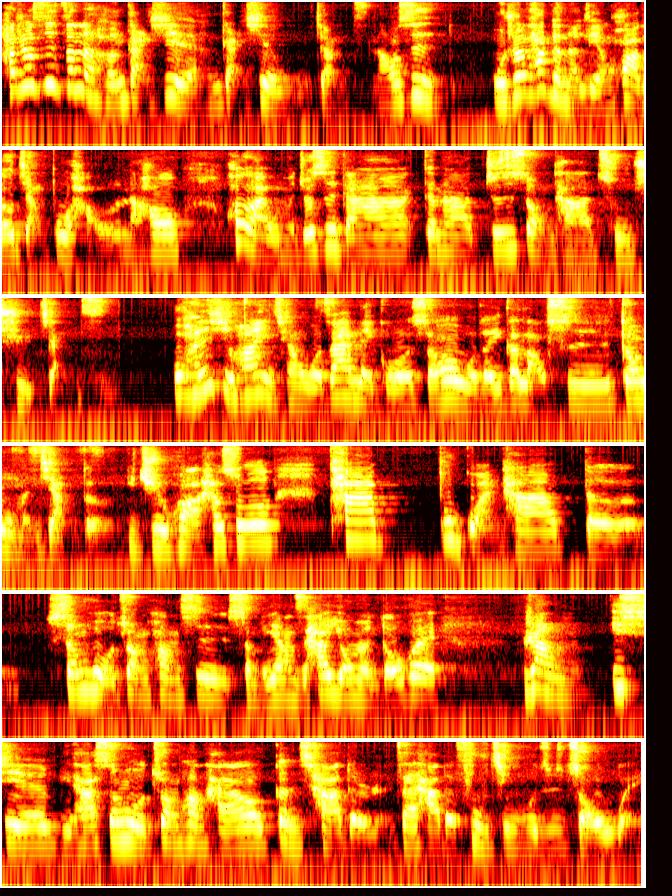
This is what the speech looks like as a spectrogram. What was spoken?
他就是真的很感谢，很感谢我这样子，然后是。我觉得他可能连话都讲不好了，然后后来我们就是跟他跟他就是送他出去这样子。我很喜欢以前我在美国的时候，我的一个老师跟我们讲的一句话，他说他不管他的生活状况是什么样子，他永远都会让一些比他生活状况还要更差的人在他的附近或者是周围。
